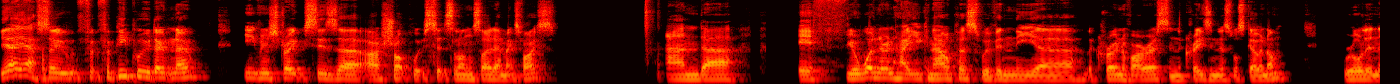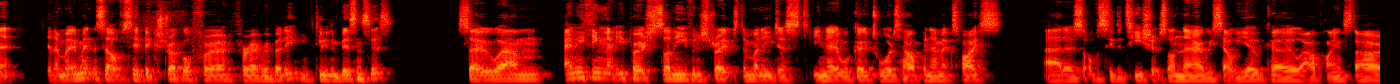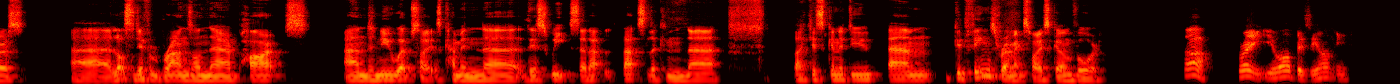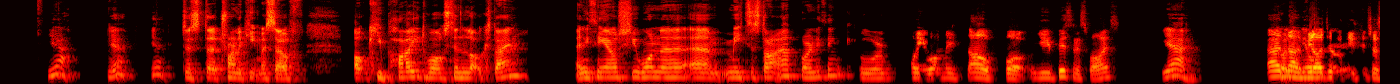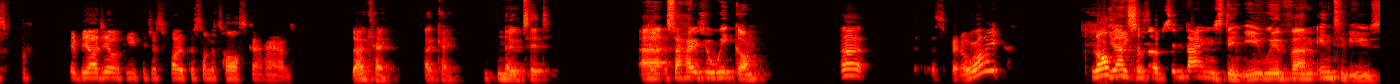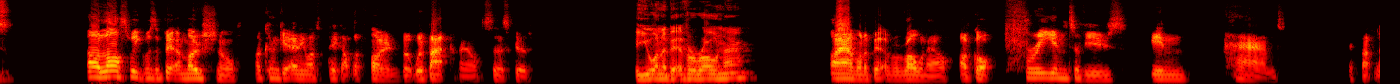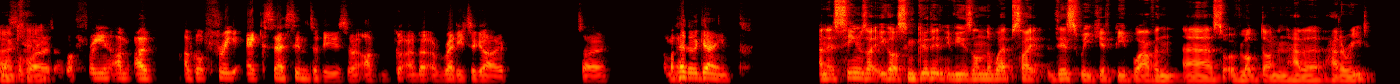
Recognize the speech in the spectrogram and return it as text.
Yeah, yeah. So for, for people who don't know, Even Strokes is uh, our shop which sits alongside MX Vice. And uh, if you're wondering how you can help us within the uh, the coronavirus and the craziness, what's going on, we're all in it in a moment. It's obviously a big struggle for for everybody, including businesses. So um, anything that you purchase on Even Strokes, the money just you know will go towards helping MX Vice. Uh, there's obviously the t-shirts on there. We sell Yoko, Alpinestars, uh, lots of different brands on there, parts, and a new website is coming uh, this week. So that that's looking uh, like it's going to do um, good things for MX Vice going forward. Ah, great. You are busy, aren't you? Yeah, yeah, yeah. Just uh, trying to keep myself occupied whilst in lockdown. Anything else you want to, um, me to start up or anything? Or What, you want me? Oh, what? You business wise? yeah, Uh, no, it'd be other- ideal if you could just. It'd be ideal if you could just focus on the task at hand. okay, okay, noted. Uh, Yeah. So how's your week gone? Uh, it's been all right. Last you had week some was ups and downs, didn't you, with um, interviews? Oh, last week was a bit emotional. I couldn't get anyone to pick up the phone, but we're back now, so that's good. Are you on a bit of a roll now? I am on a bit of a roll now. I've got three interviews in hand, if that was Okay. the word. I've got three. I'm, I've I've got three excess interviews that I've got that are ready to go. So I'm ahead of the game. And it seems like you got some good interviews on the website this week. If people haven't uh, sort of logged on and had a had a read,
